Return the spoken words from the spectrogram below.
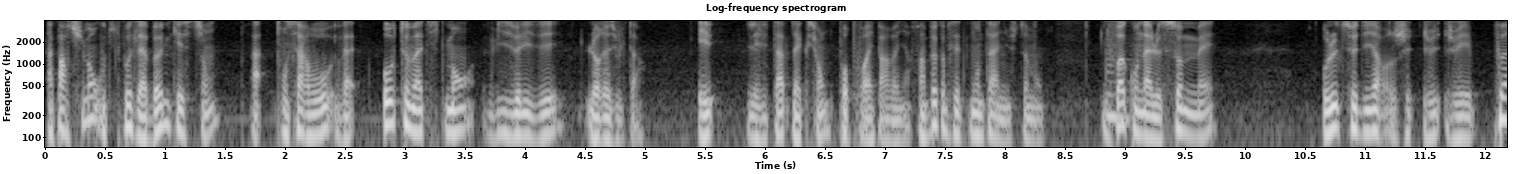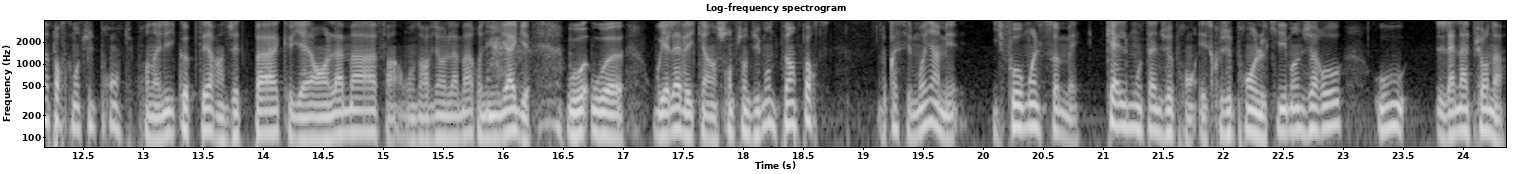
À partir du moment où tu te poses la bonne question, ah, ton cerveau va automatiquement visualiser le résultat et les étapes d'action pour pouvoir y parvenir. C'est un peu comme cette montagne, justement. Une fois mhm. qu'on a le sommet, au lieu de se dire, je, vais, peu importe comment tu le prends, tu prends un hélicoptère, un jetpack, y aller en lama, enfin, on en revient au lama, running gag, ou, ou, euh, ou, y aller avec un champion du monde, peu importe. Après, c'est le moyen, mais il faut au moins le sommet. Quelle montagne je prends? Est-ce que je prends le Kilimanjaro ou l'Annapurna,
